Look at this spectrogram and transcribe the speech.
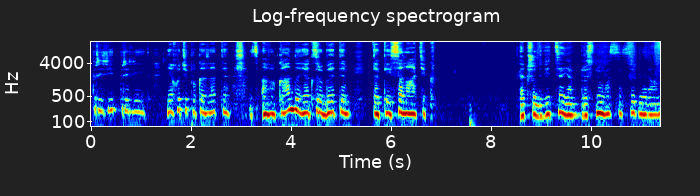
Привіт-привіт! Я хочу показати з авокадо, як зробити такий салатик. Так що дивіться, я проснулася сьогодні рано.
